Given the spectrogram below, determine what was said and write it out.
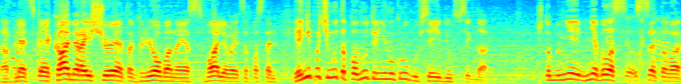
Да, блядская камера еще эта гребаная сваливается постоянно. И они почему-то по внутреннему кругу все идут всегда. Чтобы мне, мне было с, с этого,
